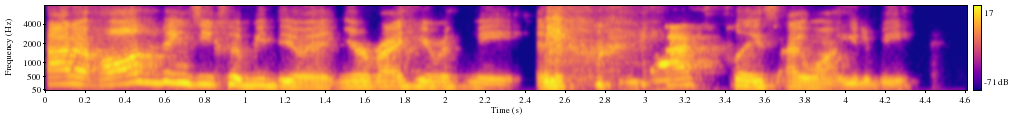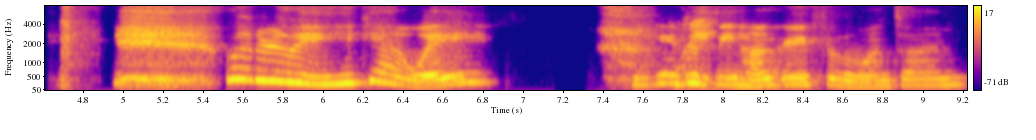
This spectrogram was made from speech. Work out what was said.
out of all the things you could be doing, you're right here with me. And it's the last place I want you to be. Literally, he can't wait. He can't Wait. just be hungry for the one time.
